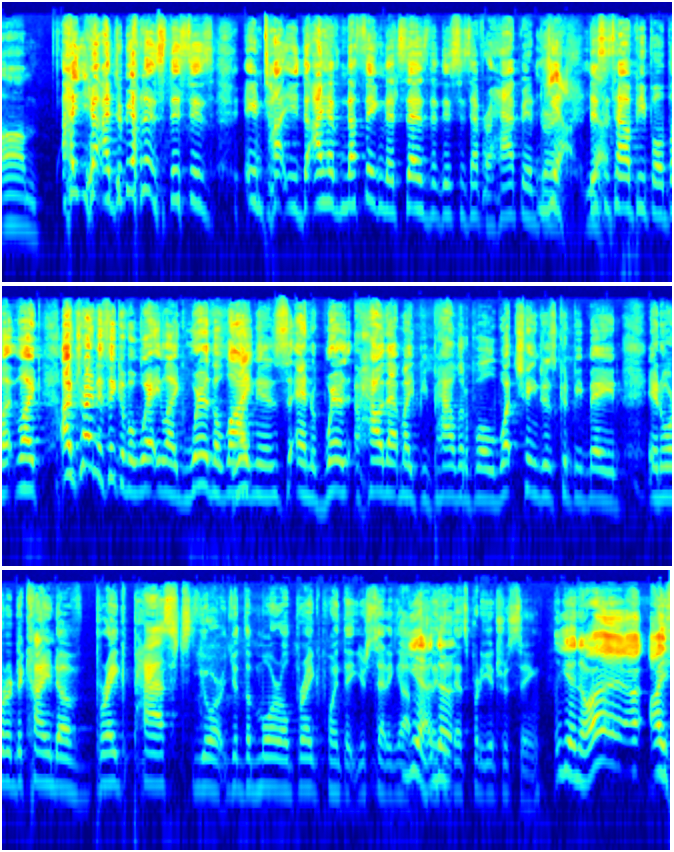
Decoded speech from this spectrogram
Um, I, yeah, to be honest, this is entire. I have nothing that says that this has ever happened. Or Yeah, this yeah. is how people. But like, I'm trying to think of a way, like where the line Like- is and where how that might be palatable. What changes could be made in order to kind of break past your, your the moral break point that you're setting up. Yeah, I no- think that's pretty interesting. Know, I, I I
